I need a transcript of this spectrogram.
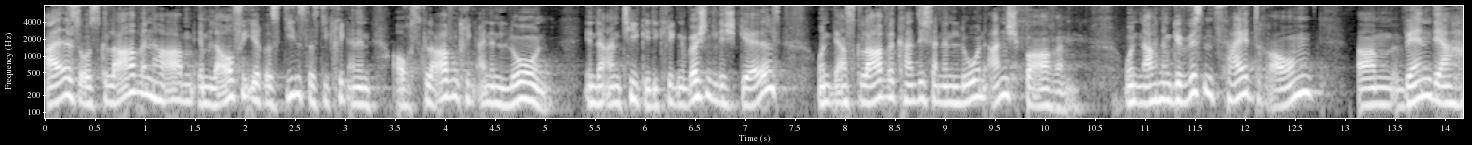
Also Sklaven haben im Laufe ihres Dienstes, die kriegen einen, auch Sklaven kriegen einen Lohn in der Antike. Die kriegen wöchentlich Geld und der Sklave kann sich seinen Lohn ansparen. Und nach einem gewissen Zeitraum wenn, der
